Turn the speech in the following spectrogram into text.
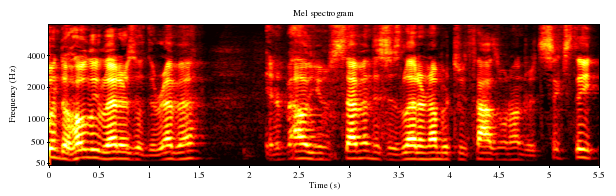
in the Holy Letters of the Rebbe in volume 7. This is letter number 2160.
